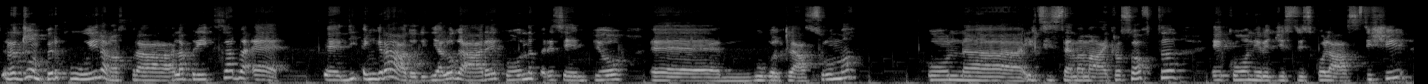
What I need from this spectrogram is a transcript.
ragion per cui la nostra la Brixab è eh, in grado di dialogare con per esempio eh, Google Classroom, con eh, il sistema Microsoft e con i registri scolastici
